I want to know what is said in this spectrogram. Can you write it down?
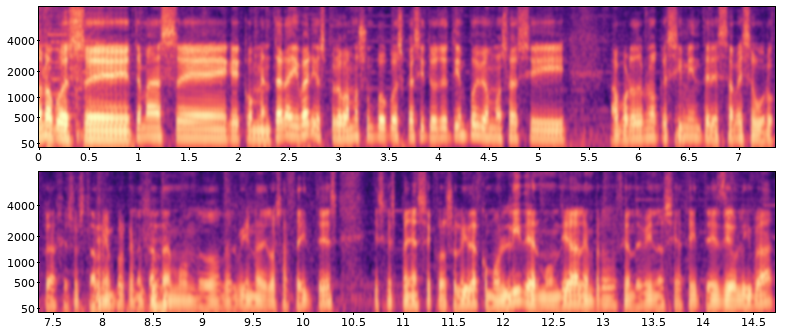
Bueno, pues eh, temas eh, que comentar hay varios, pero vamos un poco escasitos de tiempo y vamos a si abordar uno que sí me interesaba y seguro que a Jesús también, porque le encanta el mundo del vino y de los aceites, y es que España se consolida como líder mundial en producción de vinos y aceites de oliva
